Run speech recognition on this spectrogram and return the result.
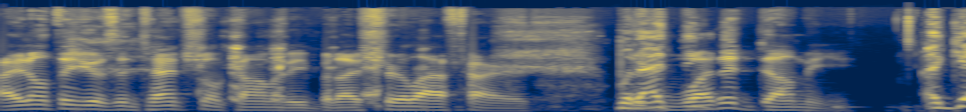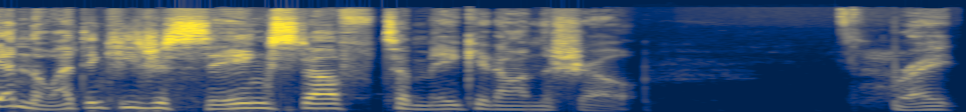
I don't think it was intentional comedy, but I sure laughed hard. But Like, I think, what a dummy. again though, I think he's just saying stuff to make it on the show. Right?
